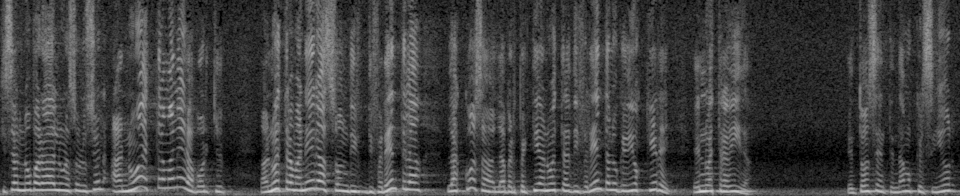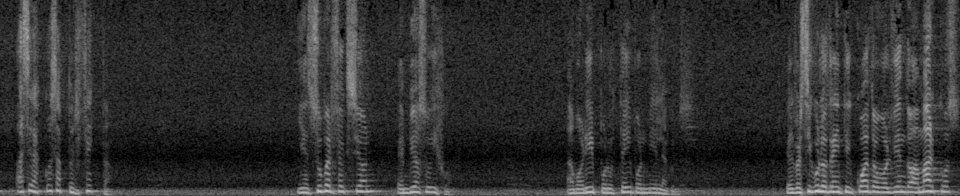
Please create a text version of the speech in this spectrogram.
quizás no para darle una solución a nuestra manera, porque a nuestra manera son diferentes las cosas, la perspectiva nuestra es diferente a lo que Dios quiere en nuestra vida. Entonces entendamos que el Señor hace las cosas perfectas. Y en su perfección envió a su Hijo a morir por usted y por mí en la cruz. El versículo 34, volviendo a Marcos,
